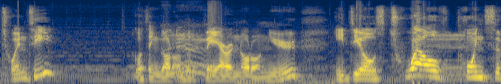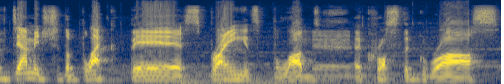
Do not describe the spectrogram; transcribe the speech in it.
20. Good thing got on the bear and not on you. He deals 12 points of damage to the black bear, spraying its blood across the grass.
